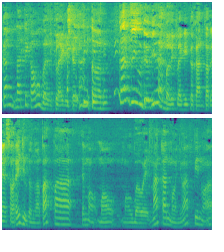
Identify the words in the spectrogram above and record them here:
Kan nanti kamu balik lagi ke kantor. Kan saya udah bilang balik lagi ke kantornya sore juga nggak apa-apa. Saya mau mau mau bawain makan, mau nyuapin, mau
